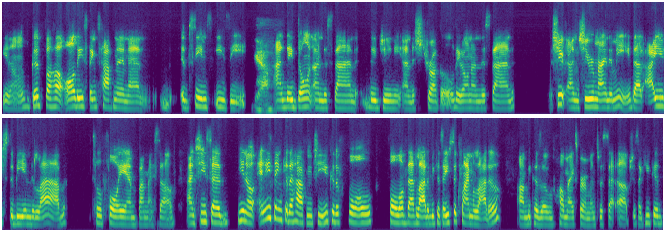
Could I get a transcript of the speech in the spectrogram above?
you know, good for her, all these things happening and it seems easy. Yeah. And they don't understand the journey and the struggle. They don't understand. She and she reminded me that I used to be in the lab till 4 a.m. by myself. And she said, you know, anything could have happened to you. You could have fall fall off that ladder because I used to climb a ladder um, because of how my experiments were set up. She's like, you could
